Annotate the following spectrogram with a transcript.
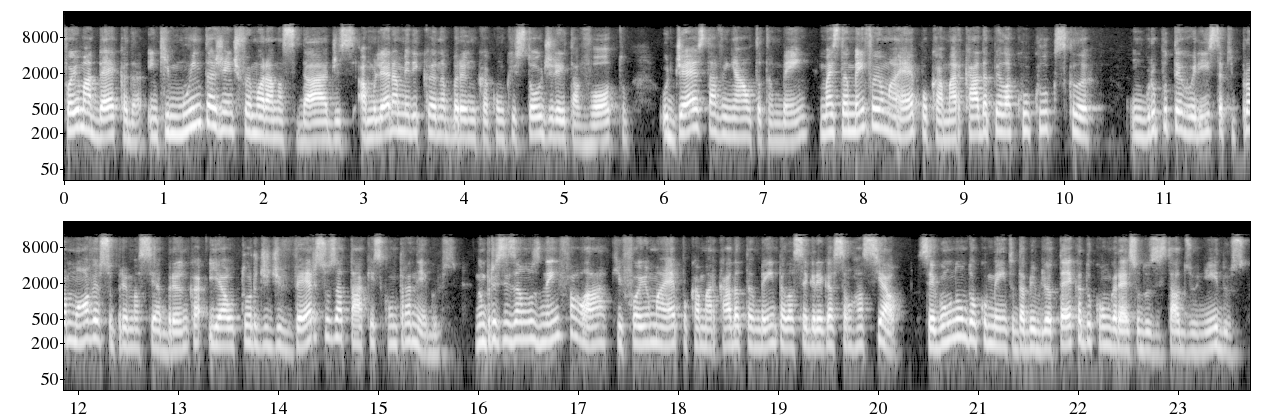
Foi uma década em que muita gente foi morar nas cidades, a mulher americana branca conquistou o direito a voto, o jazz estava em alta também, mas também foi uma época marcada pela Ku Klux Klan, um grupo terrorista que promove a supremacia branca e é autor de diversos ataques contra negros. Não precisamos nem falar que foi uma época marcada também pela segregação racial. Segundo um documento da Biblioteca do Congresso dos Estados Unidos,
